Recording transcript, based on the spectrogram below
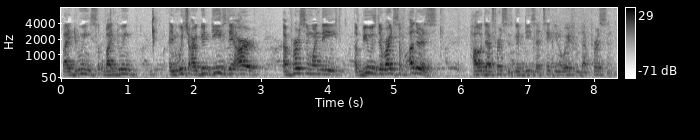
By doing by doing in which our good deeds they are a person when they abuse the rights of others how that person's good deeds are taken away from that person.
